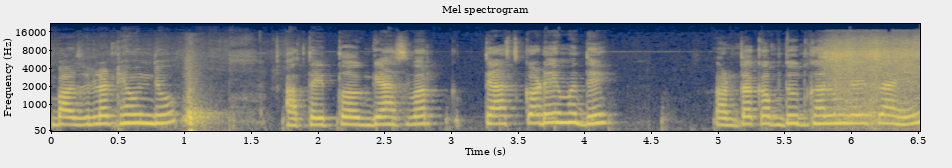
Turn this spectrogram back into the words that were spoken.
बाजूला ठेवून देऊ. आता इथं गॅसवर त्याच कढईमध्ये अर्धा कप दूध घालून घ्यायचं आहे.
